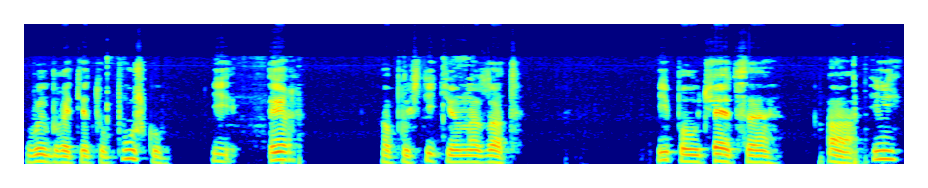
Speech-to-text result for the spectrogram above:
выбрать эту пушку и R, опустить ее назад. И получается А, и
